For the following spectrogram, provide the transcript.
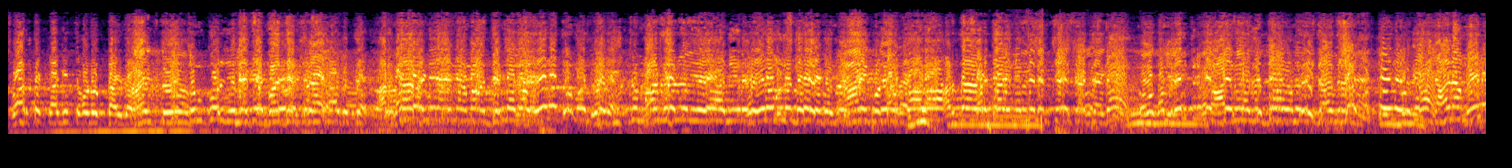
ಸ್ವಾರ್ಥಕ್ಕಾಗಿ ತಗೊಂಡೋಗ್ತಾ ಇದ್ದಾರೆ. ತುಮಕೂರು ಜಿಲ್ಲೆಗೆ. ಸರ್ಕಾರ ಅರ್ಧ ಗಂಟೆ ಸರ್ಕಾರ ನಿಮ್ಮ ಮೇಲೆ ಕೇಸ್ ಹಾಕುತ್ತಾ? ನಮ್ಮ ರೈತರಿಗೆ ಕೇಸ್ ಹಾಕುತ್ತಾ? ನಮ್ಮ ರೈತರಿಗೆ ಕಾರಣ ಮಾಡಿ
